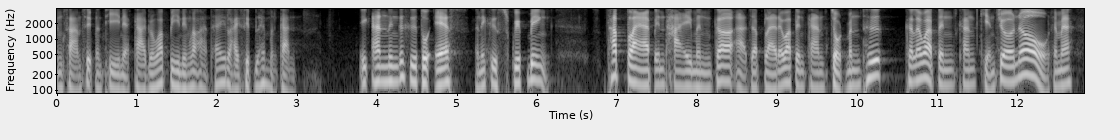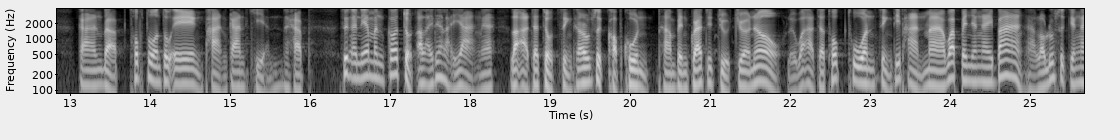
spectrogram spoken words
20-30 นาทีเนี่ยกลายเป็นว่าปีหนึ่งเราอ่านได้หลายสิบเล่มเหมือนกัน อีกอันนึงก็คือตัว S อันนี้คือ scribbling ถ้าแปลเป็นไทยมันก็อาจจะแปลได้ว่าเป็นการจดบันทึกเขาเรียกว่าเป็นการเขียน journal ใช่ไหม การแบบทบทวนตัวเองผ่านการเขียนนะครับ ซึ่งอันนี้มันก็จดอะไรได้หลายอย่างนะ เราอาจจะจดสิ่งที่เรารู้สึกขอบคุณทำเป็น gratitude journal หรือว่าอาจจะทบทวนสิ่งที่ผ่านมาว่าเป็นยังไงบ้างเรารู้สึกยังไง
